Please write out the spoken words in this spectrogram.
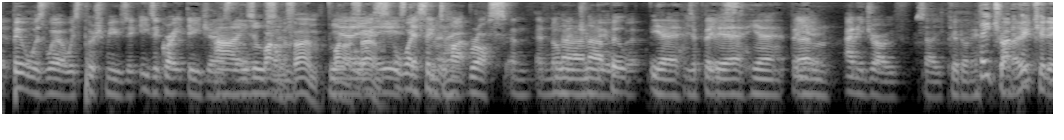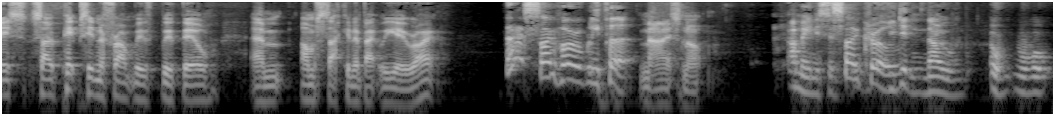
that Bill as well is Push Music. He's a great DJ. Ah, well. he's One awesome. on firm. One Yeah, on yeah, firm. he is, always seemed to definitely. hype Ross and, and not No, mention no, Bill, Bill- but yeah, he's a beast. yeah, yeah, But yeah, um, and he drove, so good on him. He Right, drove. picture this. So Pip's in the front with, with Bill. Um, I'm stuck in the back with you, right? That's so horribly put. No, it's not. I mean, it's just, So cruel. You didn't know or,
